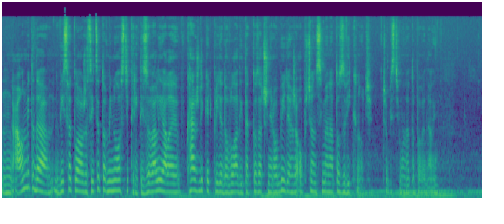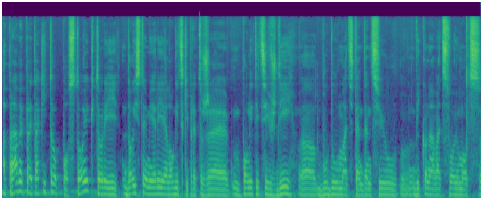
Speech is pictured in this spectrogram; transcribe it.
Mm, a on mi teda vysvetloval, že síce to v minulosti kritizovali, ale každý, keď príde do vlády, tak to začne robiť a že občan si má na to zvyknúť. Čo by ste mu na to povedali? A práve pre takýto postoj, ktorý do istej miery je logický, pretože politici vždy e, budú mať tendenciu vykonávať svoju moc e,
